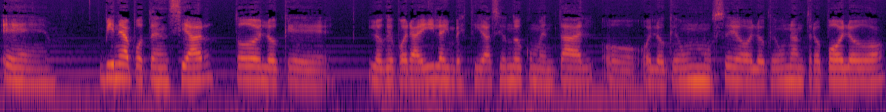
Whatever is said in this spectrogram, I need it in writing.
eh, viene a potenciar todo lo que lo que por ahí la investigación documental o, lo que un museo o lo que un antropólogo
